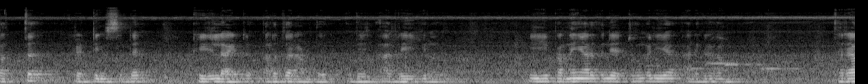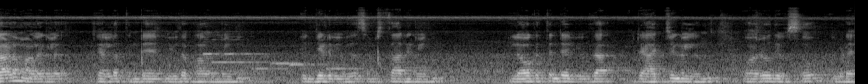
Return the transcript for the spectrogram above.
പത്ത് ഹെഡിങ്സിന്റെ കീഴിലായിട്ട് നടത്താനാണ് ആഗ്രഹിക്കുന്നത്. ഈ ഭരണകാലത്തിന്റെ ഏറ്റവും വലിയ അനുഗ്രഹം ധാരാളം ആളുകൾ കേരളത്തിന്റെ വിവിധ ഭാഗങ്ങളിൽ നിന്നും ഇന്ത്യയുടെ വിവിധ സംസ്ഥാനങ്ങളിൽ നിന്നും ലോകത്തിന്റെ വിവിധ രാജ്യങ്ങളിൽ നിന്നും ഓരോ ദിവസവും ഇവിടെ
